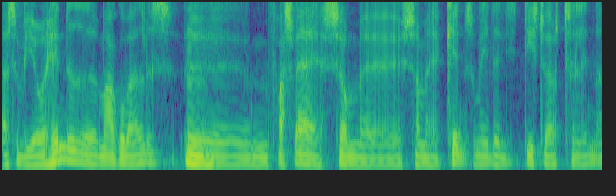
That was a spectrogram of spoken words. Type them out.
altså vi har jo hentet øh, Marco Valdes mm. øh, fra Sverige, som, øh, som er kendt som et af de, de største talenter,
